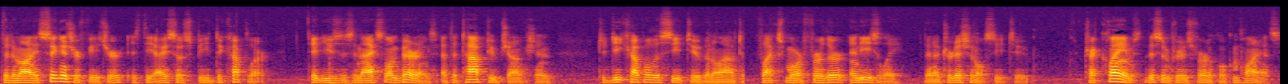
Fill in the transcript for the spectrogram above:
The Domane's signature feature is the IsoSpeed decoupler. It uses an axle and bearings at the top tube junction to decouple the seat tube and allow it to flex more further and easily than a traditional seat tube. Trek claims this improves vertical compliance.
